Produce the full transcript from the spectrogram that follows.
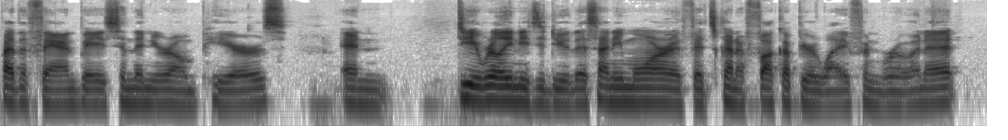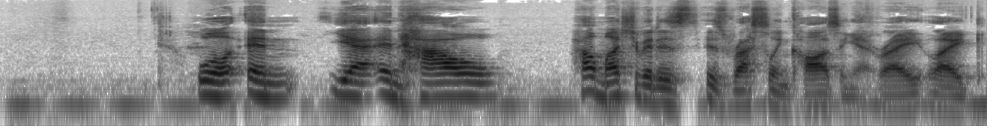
by the fan base and then your own peers? And do you really need to do this anymore if it's going to fuck up your life and ruin it? Well, and yeah, and how how much of it is is wrestling causing it, right? Like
